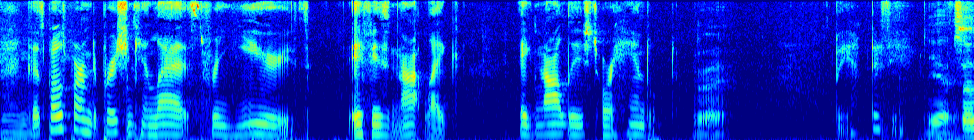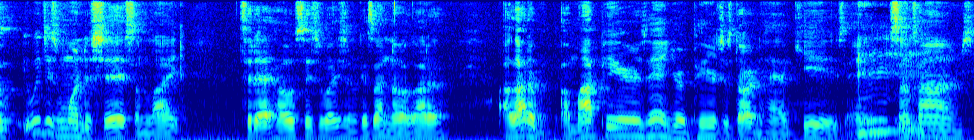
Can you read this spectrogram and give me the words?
Mm-hmm. Because postpartum depression can last for years if it's not, like, acknowledged or handled. Right. But yeah, that's it. Yeah. So we just wanted to shed some light to that whole situation because I know a lot of a lot of, of my peers and your peers are starting to have kids, and Mhm. sometimes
